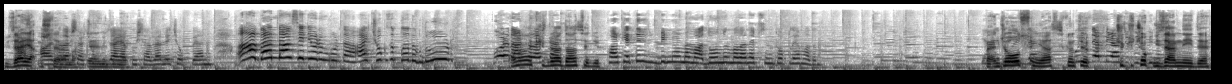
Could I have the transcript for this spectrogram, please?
Güzel yapmışlar Arkadaşlar ama. çok beğendim güzel yapmışlar. Ben de çok beğendim. Aa ben dans ediyorum burada. Ay çok zıpladım. Dur. Bu arada Aa arkadaşlar Kübra dans ediyor. fark ettiniz mi bilmiyorum ama dondurmaların hepsini toplayamadım. Yani Bence olsun yüzden- ya sıkıntı yok. Çünkü çok üzgünüm. gizemliydi.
